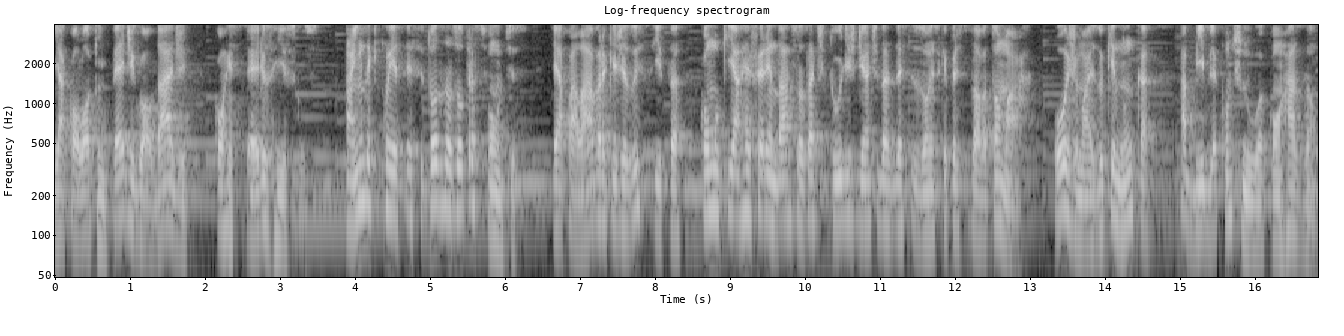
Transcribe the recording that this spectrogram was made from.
e a coloca em pé de igualdade, corre sérios riscos. Ainda que conhecesse todas as outras fontes, é a palavra que Jesus cita como que a referendar suas atitudes diante das decisões que precisava tomar. Hoje, mais do que nunca, a Bíblia continua com razão.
